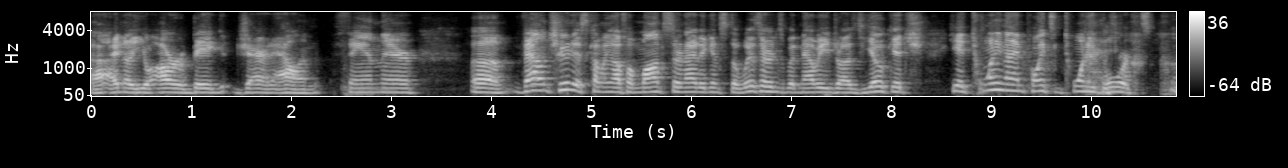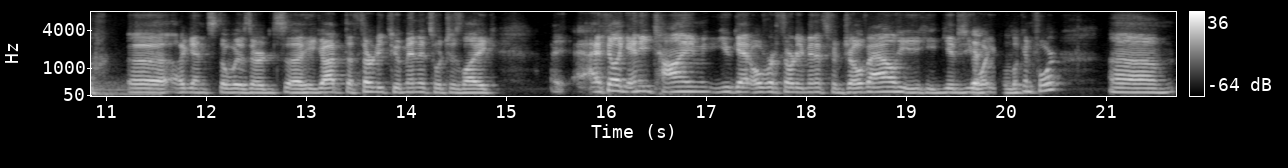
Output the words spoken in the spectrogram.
uh, I know you are a big Jarrett Allen fan there. Um, Valanciunas coming off a monster night against the Wizards, but now he draws Jokic. He had 29 points and 20 boards uh, against the Wizards. Uh, he got the 32 minutes, which is like I, I feel like any time you get over 30 minutes for Joe Val, he he gives you Yep. what you're looking for. Um,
